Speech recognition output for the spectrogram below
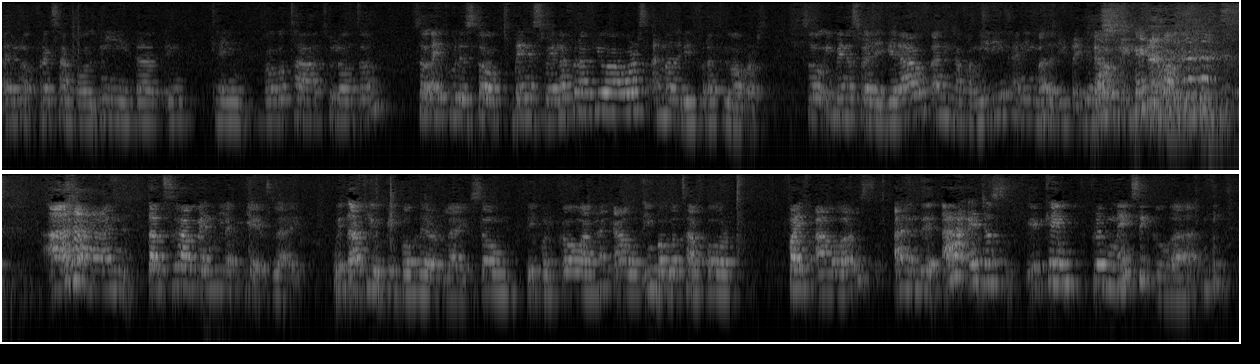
I don't know, for example, me that came Bogota to London, so I could stop Venezuela for a few hours and Madrid for a few hours. So in Venezuela I get out and I have a meeting, and in Madrid I get out. and that's happened, like, yes, like with a few people there. Like some people go and hang out in Bogota for five hours, and uh, I just came from Mexico.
